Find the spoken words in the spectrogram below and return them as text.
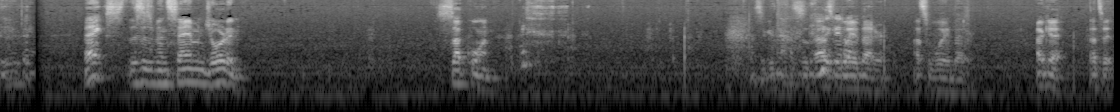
Thanks. This has been Sam and Jordan. Suck one. That's a good. That's, that's good way one. better. That's way better. Okay, that's it.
